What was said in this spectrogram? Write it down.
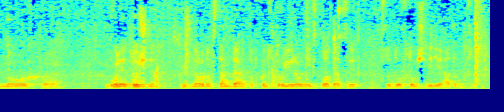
новых, э, более точных международных стандартов конструирования и эксплуатации судов, в том числе и атомных судов.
